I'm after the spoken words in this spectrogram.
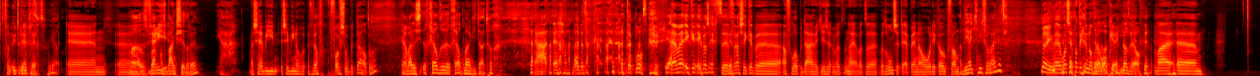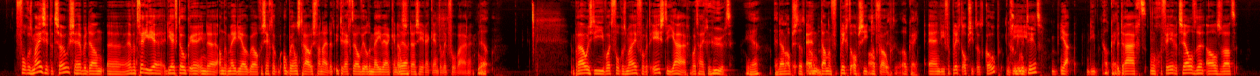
van Utrecht. Utrecht, ja. En Maar als, Ferry, als bankzitter, hè? Ja, maar ze hebben, hier, ze hebben hier nog wel fors betaald, hoor. Ja, maar dus, geld, geld maakt niet uit, toch? Ja, eh, dat, dat klopt. Ja. Ja. maar ik, ik was echt eh, verrast. Ik heb eh, afgelopen dagen wat, nou ja, wat, wat rond zitten appen. En dan hoorde ik ook van... Ah, Die had je niet verwijderd? Nee, maar WhatsApp had ik er nog wel op. Oké. Dat wel. Maar ehm, volgens mij zit het zo. Ze hebben dan... eh, want Ferry die, die heeft ook eh, in de andere media ook wel gezegd... ook, ook bij ons trouwens... Van, nou, dat Utrecht wel wilde meewerken... en dat ze daar zeer erkentelijk voor waren. Ja. Brouwers die wordt volgens mij voor het eerste jaar... wordt hij gehuurd. Ja. En dan optie tot koop? En dan een verplichte optie tot koop. Oké. En die verplichte optie tot koop... die- Gelimiteerd? Ja, die bedraagt ongeveer hetzelfde als wat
